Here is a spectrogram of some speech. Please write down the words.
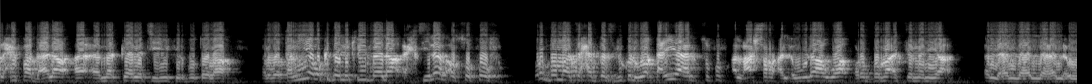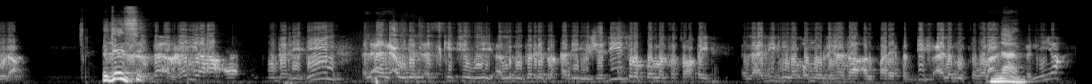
الحفاظ على مكانته في البطولة الوطنية. وكذلك لما لا احتلال الصفوف ربما تحدث بكل واقعية عن الصفوف العشر الأولى وربما الثمانية الأولى. اذا غير مدربين الآن عودة اسكيتيوي المدرب القديم الجديد. ربما ستعطي العديد من الأمور لهذا الفريق. الدفء على مستوى العملية نعم. الفنية.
